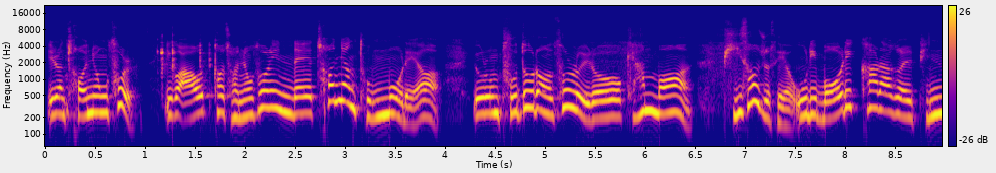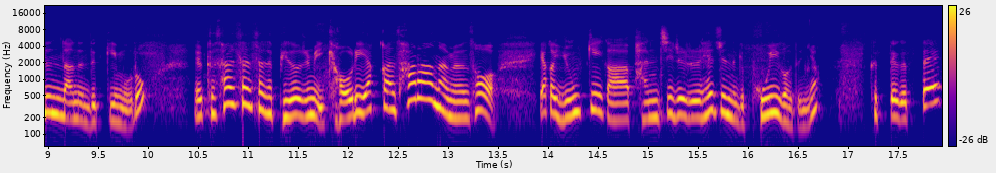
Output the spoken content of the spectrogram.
이런 전용 솔 이거 아우터 전용 솔인데 천연 돈모래요. 이런 부드러운 솔로 이렇게 한번 빗어주세요. 우리 머리카락을 빗는다는 느낌으로 이렇게 살살살살 빗어주면 이 결이 약간 살아나면서 약간 윤기가 반지르르 해지는 게 보이거든요. 그때그때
